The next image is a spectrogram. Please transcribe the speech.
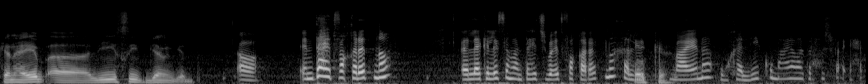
كان هيبقى ليه صيت جامد جدا. آه. انتهت فقرتنا لكن لسه ما انتهتش بقيه فقراتنا. خليك أوكي. معانا وخليكم معانا ما تروحوش في أي حتة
